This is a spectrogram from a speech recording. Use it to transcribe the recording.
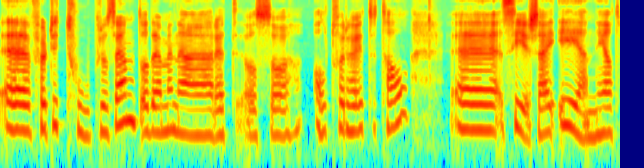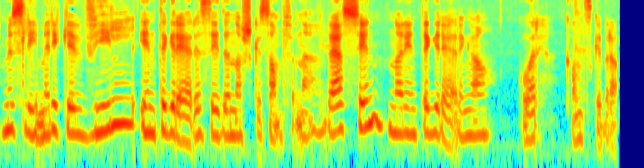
42 eh, og det mener jeg er et også altfor høyt tall, eh, sier seg enig i at muslimer ikke vil integreres i det norske samfunnet. Det er synd når integreringa går ganske bra.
